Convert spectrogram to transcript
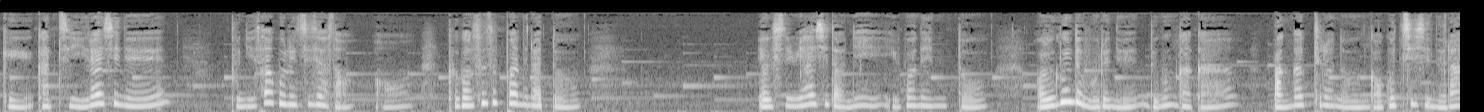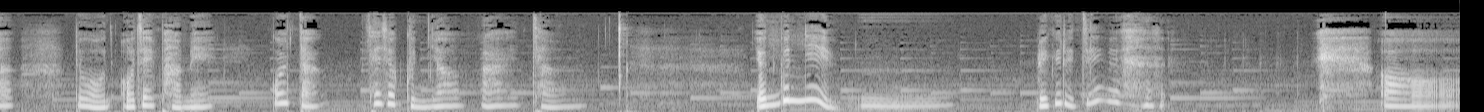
그 같이 일하시는 분이 사고를 치셔서 어, 그거 수습하느라 또 열심히 하시더니 이번에는 또 얼굴도 모르는 누군가가 망가뜨려 놓은 거 고치시느라 또 어, 제 밤에 꼴딱 새셨군요. 아, 참. 연구님, 음, 왜 그러지? 어,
